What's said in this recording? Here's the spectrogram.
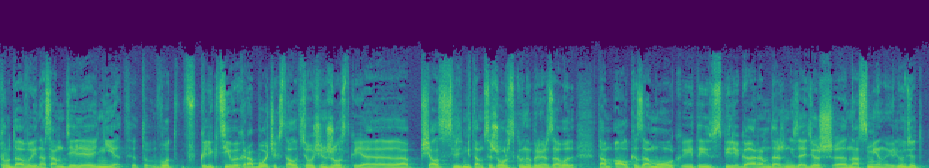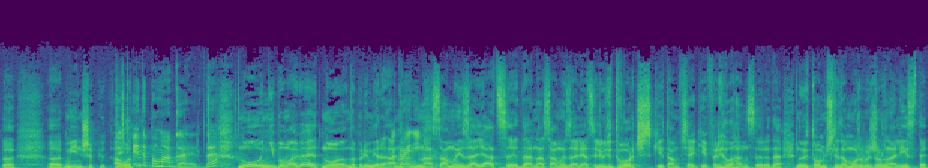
трудовые. На самом деле нет. Вот в коллективах рабочих стало все очень жестко. Я э, общался с людьми там с Ижорского, например, завода. Там алкозамок, и ты с перегаром даже не зайдешь э, на смену. И люди э, э, меньше пьют. То есть это помогает, да? Ну, не помогает, но, например, на, на самоизоляции, да, на самоизоляции люди творческие, там всякие фрилансеры, да, ну и в том числе, там, может быть, журналисты,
